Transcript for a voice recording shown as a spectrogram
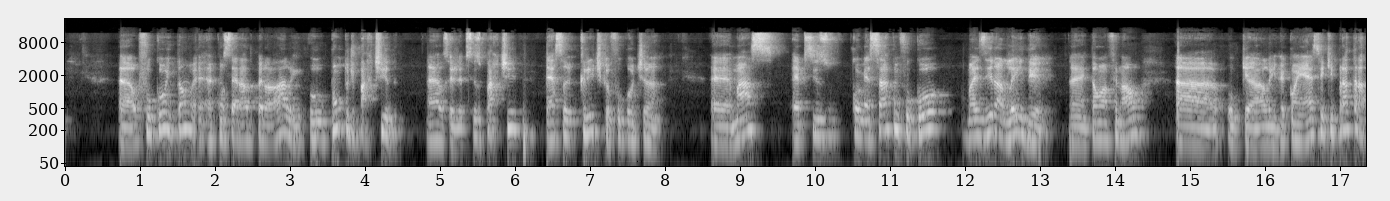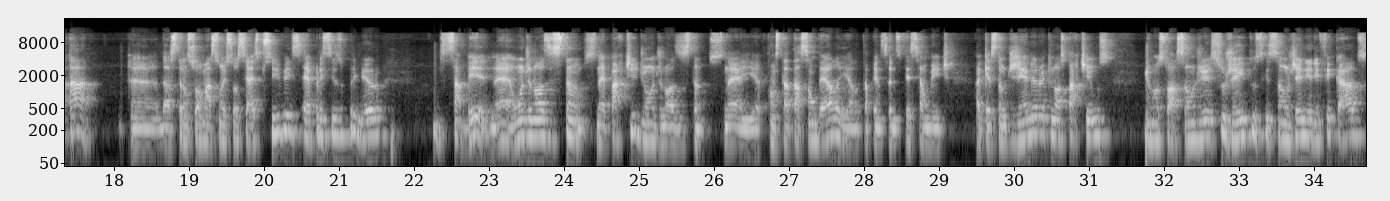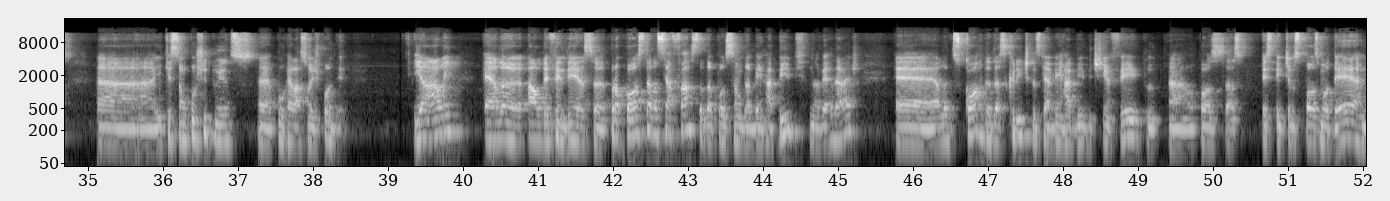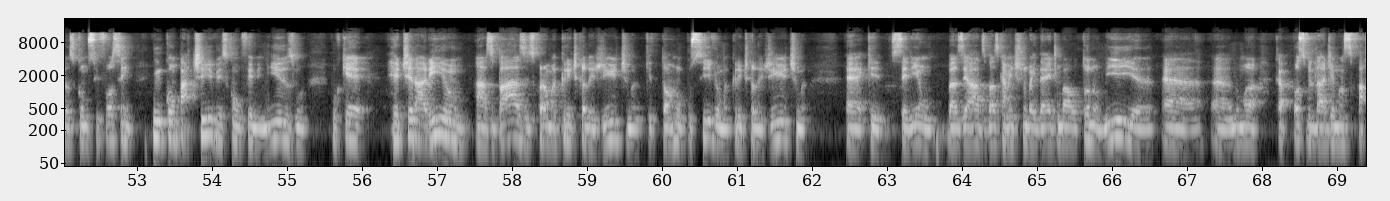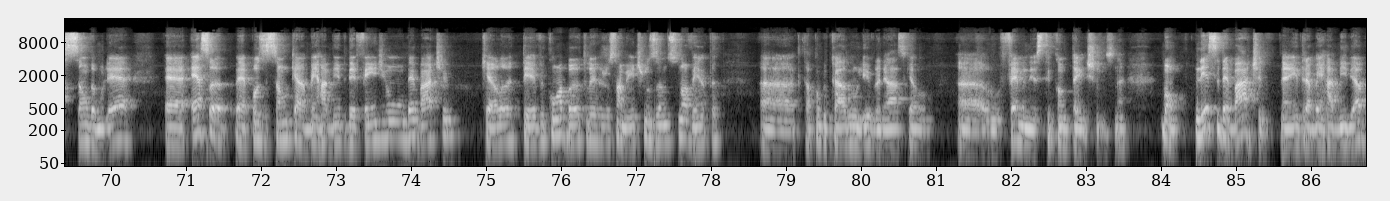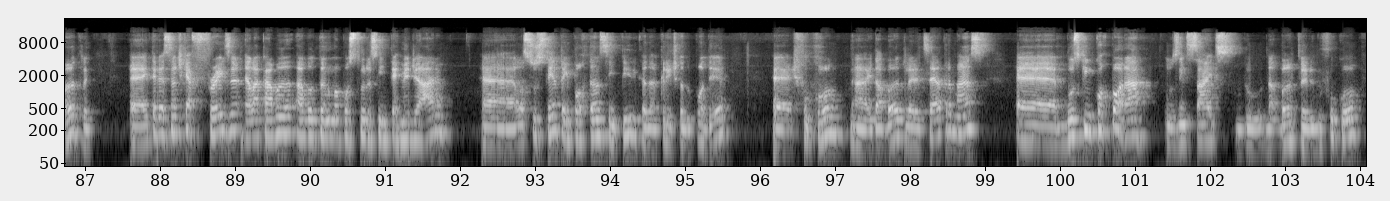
Uh, o Foucault, então, é, é considerado pela Allen o ponto de partida, né? ou seja, é preciso partir dessa crítica Foucaultiana. É, mas é preciso começar com Foucault, mas ir além dele. Né? Então, afinal, o que a Allen reconhece é que para tratar é, das transformações sociais possíveis é preciso primeiro saber né, onde nós estamos, né, partir de onde nós estamos. Né, e a constatação dela, e ela está pensando especialmente a questão de gênero, é que nós partimos de uma situação de sujeitos que são generificados uh, e que são constituídos uh, por relações de poder. E a Allen, ela, ao defender essa proposta, ela se afasta da posição da Ben Habib, na verdade, é, ela discorda das críticas que a Ben Habib tinha feito ah, após as perspectivas pós-modernas, como se fossem incompatíveis com o feminismo, porque retirariam as bases para uma crítica legítima, que tornam possível uma crítica legítima, é, que seriam baseados basicamente numa ideia de uma autonomia, é, é, numa possibilidade de emancipação da mulher. É, essa é, posição que a Ben Habib defende um debate que ela teve com a Butler justamente nos anos 90, uh, que está publicado no livro, aliás, que é o, uh, o Feminist Contentions. Né? Bom, nesse debate né, entre a Ben Habib e a Butler, é interessante que a Fraser ela acaba adotando uma postura assim, intermediária, é, ela sustenta a importância empírica da crítica do poder, é, de Foucault né, e da Butler, etc., mas é, busca incorporar os insights do, da Butler e do Foucault,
